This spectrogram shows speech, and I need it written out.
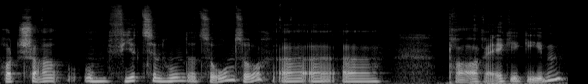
hat schon um 1400 so und so äh, äh, Brauerei gegeben.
